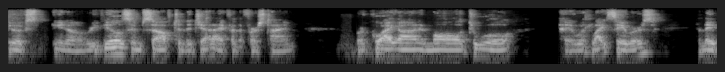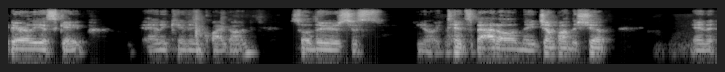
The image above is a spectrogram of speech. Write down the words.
who you know reveals himself to the Jedi for the first time, where Qui Gon and Maul duel Uh, with lightsabers, and they barely escape Anakin and Qui Gon. So there's just you know intense battle, and they jump on the ship, and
